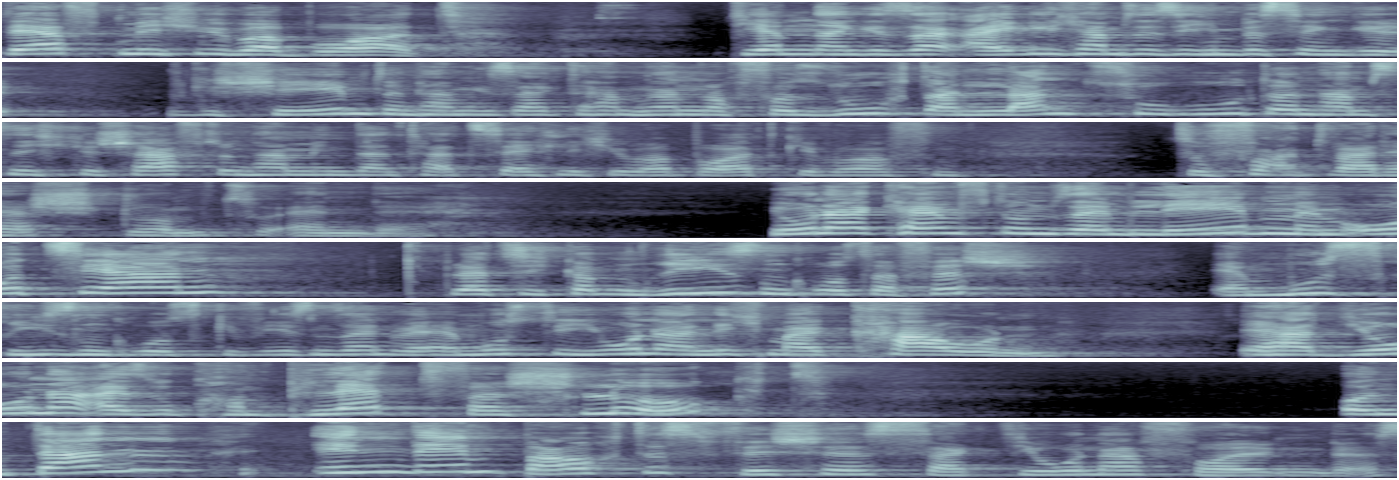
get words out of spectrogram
werft mich über Bord. Die haben dann gesagt, eigentlich haben sie sich ein bisschen geschämt und haben gesagt, haben dann noch versucht, an Land zu rudern, haben es nicht geschafft und haben ihn dann tatsächlich über Bord geworfen. Sofort war der Sturm zu Ende. Jona kämpft um sein Leben im Ozean. Plötzlich kommt ein riesengroßer Fisch. Er muss riesengroß gewesen sein, weil er musste Jona nicht mal kauen. Er hat Jona also komplett verschluckt. Und dann in dem Bauch des Fisches sagt Jona folgendes.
